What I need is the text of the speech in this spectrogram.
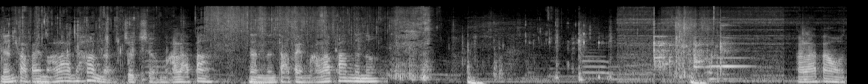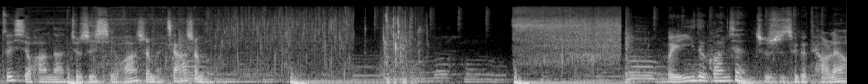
能打败麻辣烫的就只有麻辣拌，那能打败麻辣拌的呢？麻辣拌我最喜欢的就是喜欢什么加什么，唯一的关键就是这个调料，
